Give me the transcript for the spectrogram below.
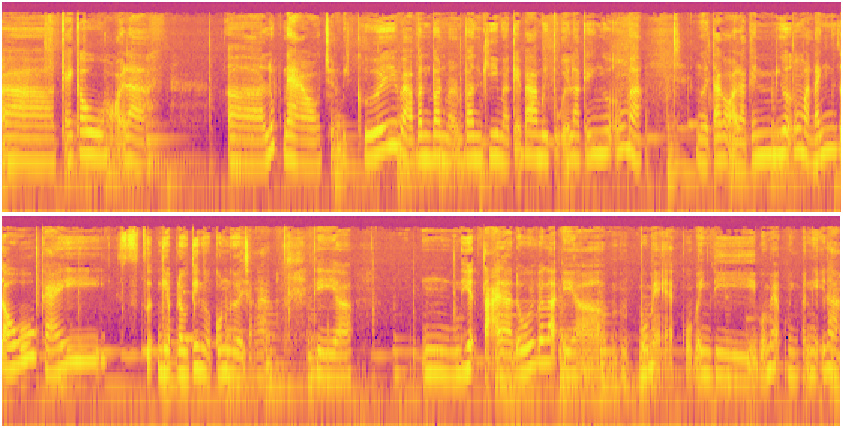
uh, cái câu hỏi là uh, lúc nào chuẩn bị cưới và vân vân và vân vân khi mà cái 30 tuổi là cái ngưỡng mà người ta gọi là cái ngưỡng mà đánh dấu cái sự nghiệp đầu tiên của con người chẳng hạn. Thì uh, hiện tại là đối với lại uh, bố mẹ của mình thì bố mẹ của mình vẫn nghĩ là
